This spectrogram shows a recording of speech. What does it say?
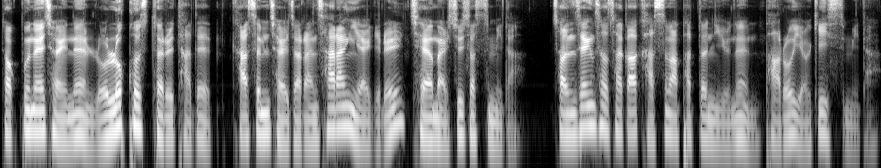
덕분에 저희는 롤러코스터를 타듯 가슴 절절한 사랑 이야기를 체험할 수 있었습니다. 전생 서사가 가슴 아팠던 이유는 바로 여기 있습니다.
